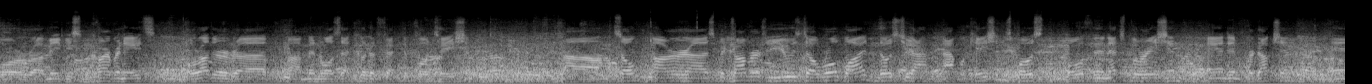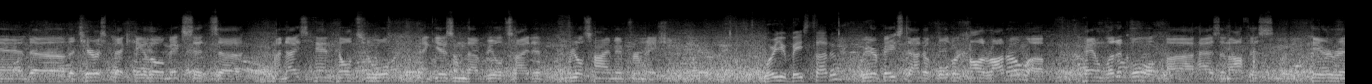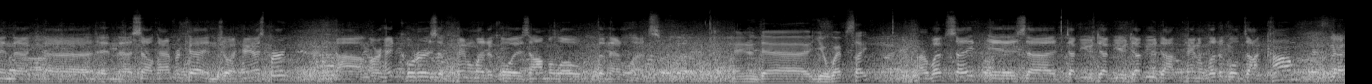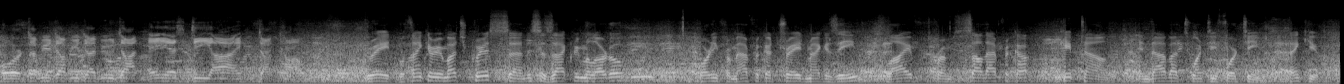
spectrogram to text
or maybe some carbonates or other minerals that could affect the flotation. So our spectrometers are used worldwide in those two applications, both both in exploration and in production. And the TerraSpec Halo makes it a nice handheld tool and gives them that real-time real-time information. Where are you based out of? We are based out of Boulder, Colorado. Uh, Panalytical uh, has an office here in uh, uh in uh, South Africa in Johannesburg. Uh, our headquarters of Panalytical is Almelo, the Netherlands. And your website? Our website is uh, www.panalytical.com or www.asdi.com. Great. Well, thank you very much, Chris. And this is Zachary Millardo, reporting from Africa Trade Magazine, live from South Africa, Cape Town, Indaba 2014. Thank you.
